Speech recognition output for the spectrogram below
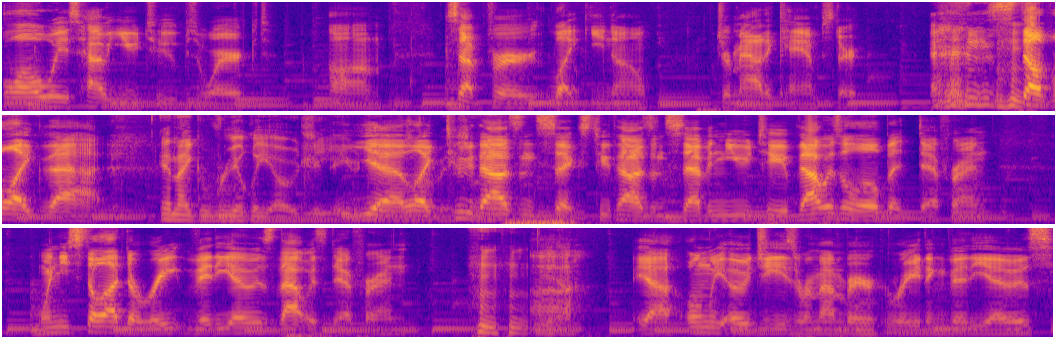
always how YouTube's worked. Um, except for like you know, dramatic hamster and stuff like that. and like really OG. YouTubers, Yeah, like obviously. 2006, 2007 YouTube. That was a little bit different. When you still had to rate videos, that was different. yeah, Uh, yeah, only OGs remember rating videos.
